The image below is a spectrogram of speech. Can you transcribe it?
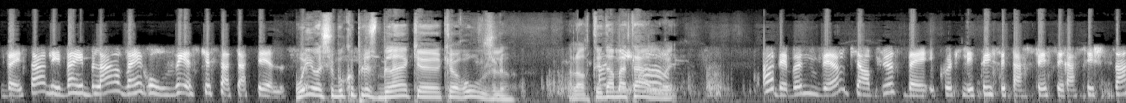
Vincent, les vins blancs, vins rosés, est-ce que ça t'appelle? Oui, je suis beaucoup plus blanc que, que rouge, là. Alors, tu es dans ma table, ah. oui. Ah, ben bonne nouvelle. Puis en plus, ben écoute, l'été, c'est parfait, c'est rafraîchissant.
